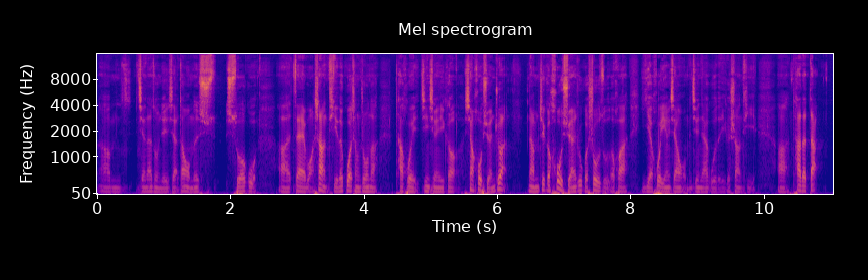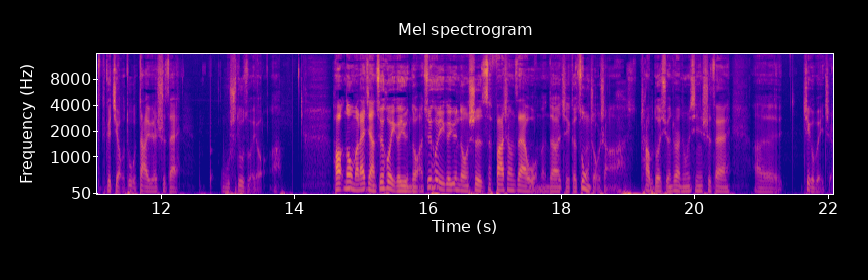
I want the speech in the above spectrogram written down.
啊。我们简单总结一下，当我们的锁骨啊在往上提的过程中呢，它会进行一个向后旋转。那么这个后旋如果受阻的话，也会影响我们肩胛骨的一个上提啊。它的大这个角度大约是在五十度左右啊。好，那我们来讲最后一个运动啊，最后一个运动是发生在我们的这个纵轴上啊，差不多旋转中心是在呃。这个位置，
